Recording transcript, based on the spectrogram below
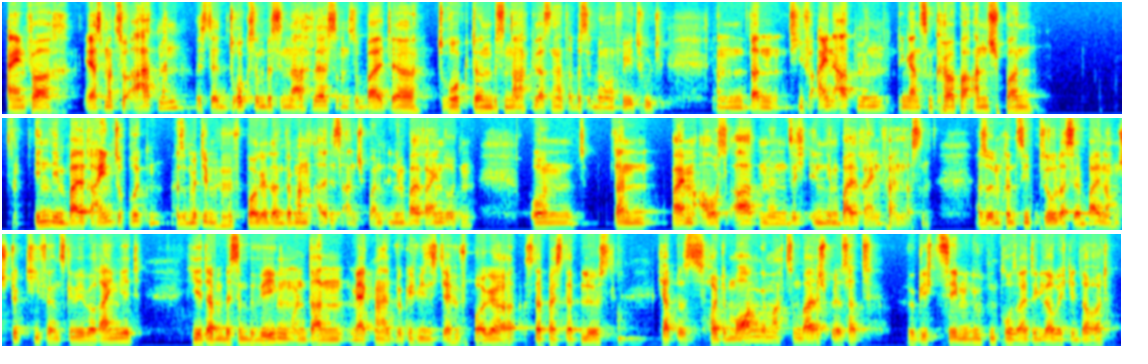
einfach erstmal zu atmen, bis der Druck so ein bisschen nachlässt. Und sobald der Druck dann ein bisschen nachgelassen hat, aber es immer noch weh tut, ähm, dann tief einatmen, den ganzen Körper anspannen, in den Ball reindrücken, also mit dem Hüftbeuger dann, wenn man alles anspannt, in den Ball reindrücken und dann beim Ausatmen sich in den Ball reinfallen lassen. Also im Prinzip so, dass der Ball noch ein Stück tiefer ins Gewebe reingeht, hier dann ein bisschen bewegen und dann merkt man halt wirklich, wie sich der Hüftbeuger Step by Step löst. Ich habe das heute Morgen gemacht zum Beispiel. Das hat wirklich zehn Minuten pro Seite, glaube ich, gedauert,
